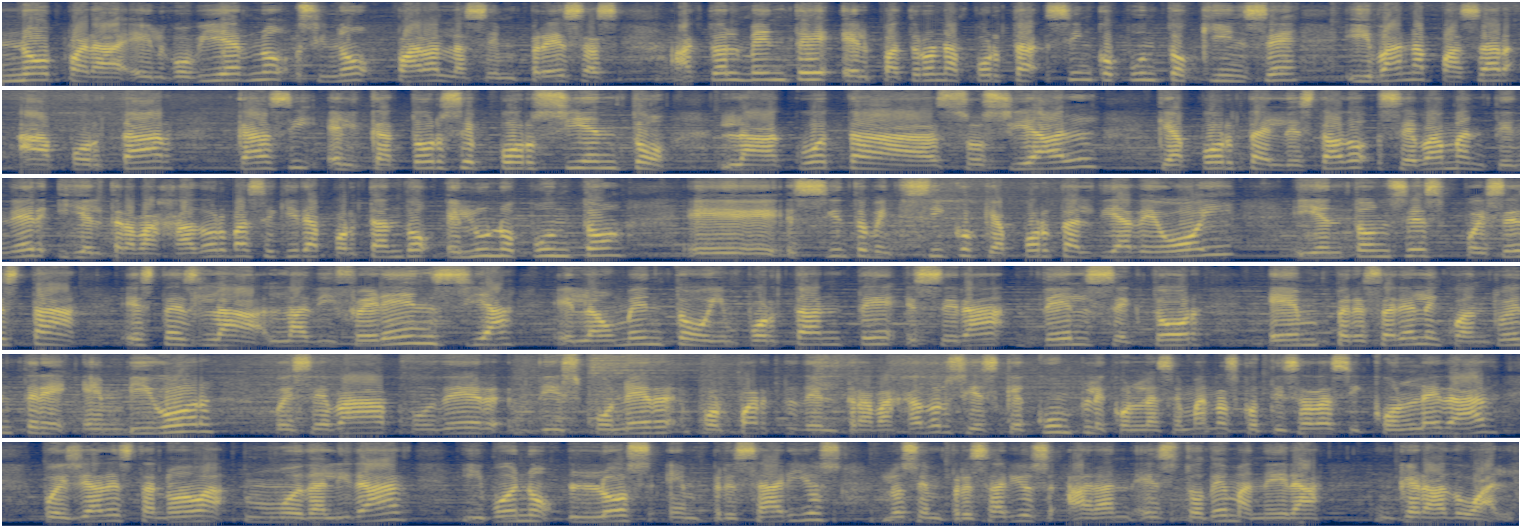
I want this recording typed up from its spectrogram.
no para el gobierno, sino para las empresas. Actualmente el patrón aporta 5.15 y van a pasar a aportar casi el 14%. La cuota social que aporta el Estado se va a mantener y el trabajador va a seguir aportando el 1.125 que aporta el día de hoy y entonces pues esta esta es la, la diferencia, el aumento importante será del sector empresarial en cuanto entre en vigor, pues se va a poder disponer por parte del trabajador si es que cumple con las semanas cotizadas y con la edad, pues ya de esta nueva modalidad y bueno, los empresarios, los empresarios harán esto de manera gradual.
